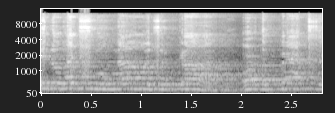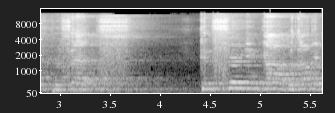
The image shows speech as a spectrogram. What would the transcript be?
intellectual knowledge of God or the facts it presents concerning God without a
